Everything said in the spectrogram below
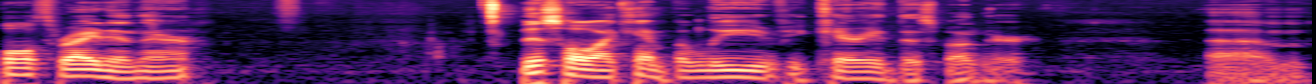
both right in there. This hole, I can't believe he carried this bunker. Um,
